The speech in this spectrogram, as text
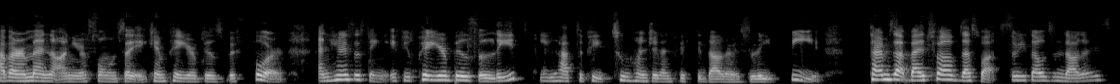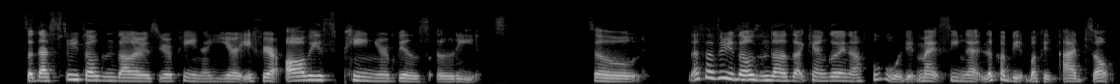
have a reminder on your phone so you can pay your bills before. And here's the thing if you pay your bills late, you have to pay $250 late fee. Times that by 12, that's what, $3,000? So that's $3,000 you're paying a year if you're always paying your bills late. So that's a $3,000 that can go in a food. It might seem like look a bit, but it adds up.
